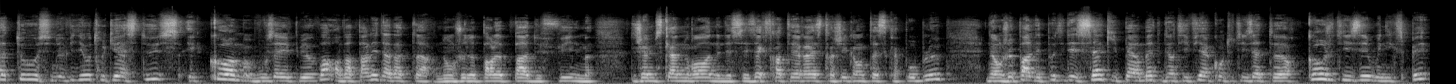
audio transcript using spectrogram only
à tous, une vidéo truc et astuces et comme vous avez pu le voir, on va parler d'Avatar. Non, je ne parle pas du film de James Cameron et de ces extraterrestres gigantesques à peau bleue. Non, je parle des petits dessins qui permettent d'identifier un compte utilisateur. Quand j'utilisais WinXP,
